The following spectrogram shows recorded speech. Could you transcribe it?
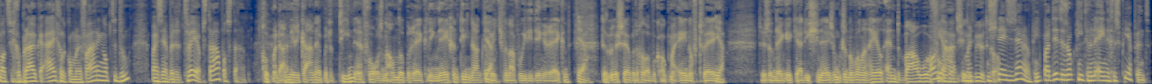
wat ze gebruiken eigenlijk om ervaring op te doen. Maar ze hebben er twee op stapel staan. Goed, maar de Amerikanen hebben er 10 en volgens een andere berekening 19. Hangt een Ja. beetje vanaf hoe je die dingen rekent. Ja. De Russen hebben er geloof ik ook maar één of twee. Ja. Dus dan denk ik, ja, die Chinezen moeten nog wel een heel end bouwen voordat ze in de buurt de komen. Chinezen zijn er nog niet. Maar dit is ook niet hun enige speerpunt.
